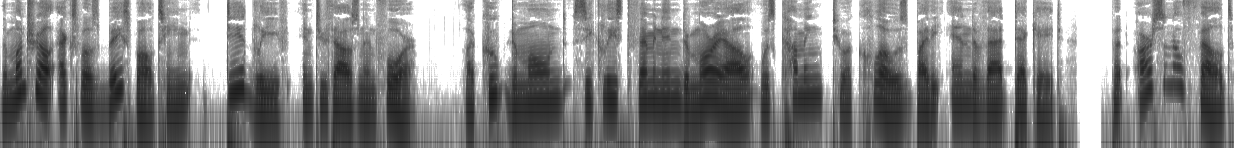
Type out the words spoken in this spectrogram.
The Montreal Expos baseball team did leave in 2004. La Coupe du Monde Cycliste Féminine de Montréal was coming to a close by the end of that decade. But Arsenault felt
